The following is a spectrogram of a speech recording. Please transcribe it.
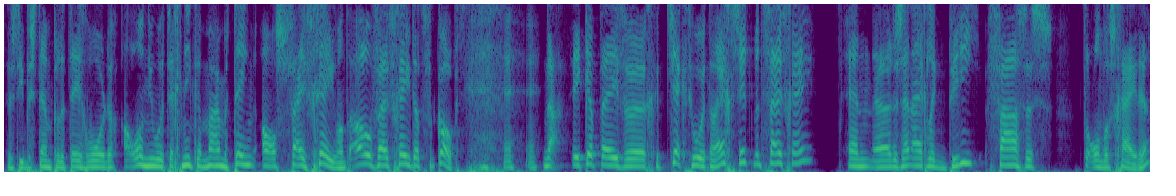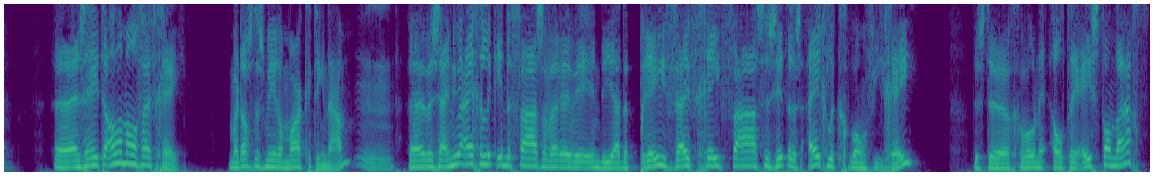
Dus die bestempelen tegenwoordig alle nieuwe technieken maar meteen als 5G. Want oh, 5G dat verkoopt. nou, ik heb even gecheckt hoe het nou echt zit met 5G. En eh, er zijn eigenlijk drie fases te onderscheiden. Eh, en ze heten allemaal 5G. Maar dat is dus meer een marketingnaam. Hmm. Eh, we zijn nu eigenlijk in de fase waarin we in de, ja, de pre-5G-fase zitten. Dat is eigenlijk gewoon 4G. Dus de gewone LTE-standaard.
